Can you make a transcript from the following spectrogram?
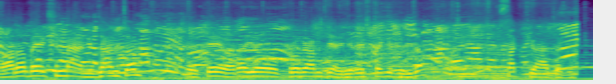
घर अब एकछिनमा हामी जान्छौँ त्यही भएर यो प्रोग्राम चाहिँ यहाँनिर स्थगित हुन्छ सक्यो आजको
